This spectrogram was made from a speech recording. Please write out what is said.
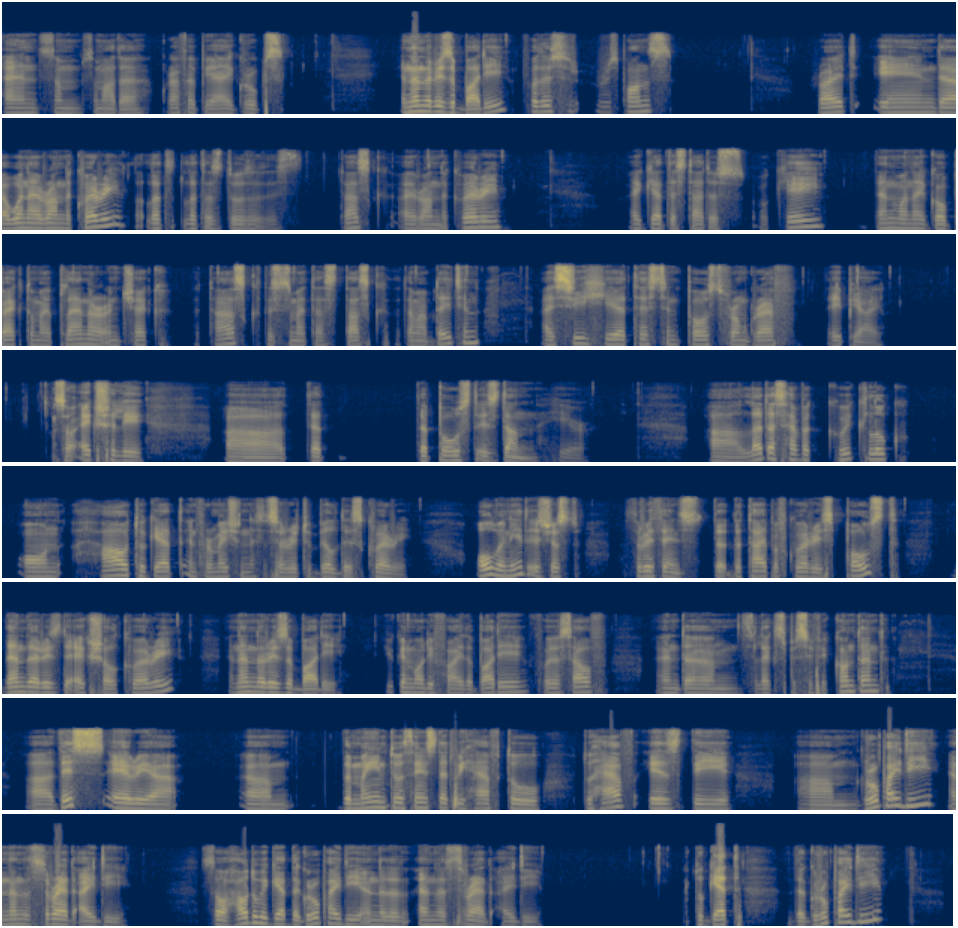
and some, some other Graph API groups. And then there is a body for this response right? And uh, when I run the query, let, let us do this task. I run the query. I get the status OK. Then when I go back to my planner and check the task, this is my test task that I'm updating. I see here testing post from Graph API. So actually, uh, that the post is done here. Uh, let us have a quick look on how to get information necessary to build this query. All we need is just three things. The, the type of query is post, then there is the actual query, and then there is a body. You can modify the body for yourself and um, select specific content. Uh, this area, um, the main two things that we have to, to have is the um, group ID and then the thread ID. So how do we get the group ID and the, and the thread ID? To get the group ID,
